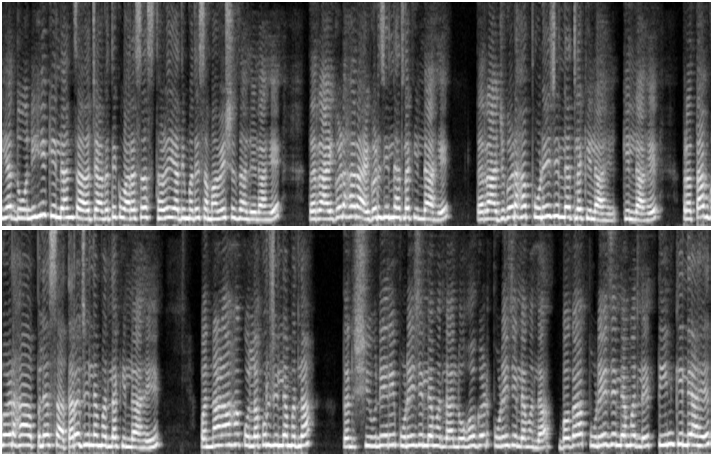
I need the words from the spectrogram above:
या दोन्हीही किल्ल्यांचा जागतिक वारसा स्थळ यादीमध्ये समावेश झालेला आहे. तर रायगड हा रायगड जिल्ह्यातला किल्ला आहे. तर राजगड हा पुणे जिल्ह्यातला किल्ला आहे किल्ला आहे. प्रतापगड हा आपल्या सातारा जिल्ह्यामधला किल्ला आहे. पन्हाळा हा कोल्हापूर जिल्ह्यामधला. तर शिवनेरी पुणे जिल्ह्यामधला लोहगड पुणे जिल्ह्यामधला. बघा पुणे जिल्ह्यामधले तीन किल्ले आहेत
